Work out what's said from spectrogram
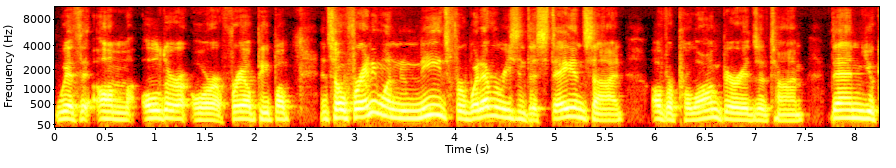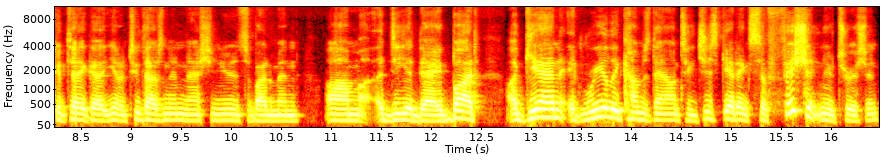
with um, older or frail people. And so, for anyone who needs, for whatever reason, to stay inside over prolonged periods of time, then you could take a you know 2,000 international units of vitamin um, D a day. But again, it really comes down to just getting sufficient nutrition.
